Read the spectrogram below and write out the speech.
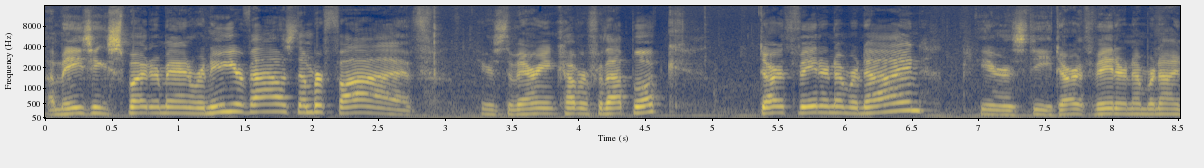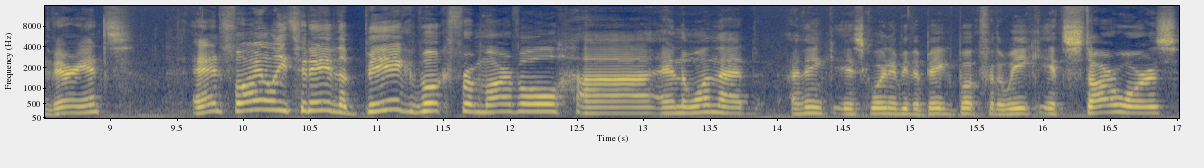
Amazing Spider-Man Renew Your Vows number 5. Here's the variant cover for that book. Darth Vader number 9. Here's the Darth Vader number 9 variant. And finally today, the big book from Marvel, uh, and the one that I think is going to be the big book for the week. It's Star Wars.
